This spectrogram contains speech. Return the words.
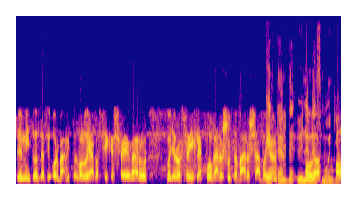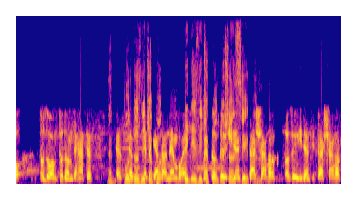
önmítosz, de Orbán Viktor valójában Székesfehérvárról, Magyarország egyik legpolgárosultabb városába jön. Értem, de ő nem ahol a- ezt mondja. A, tudom, tudom, de hát ez, De ez, pontozni ez, ez csak egyáltalán nem baj, idézni csak mert az ő, identitásának, az ő identitásának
